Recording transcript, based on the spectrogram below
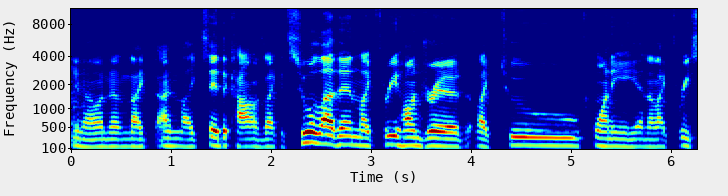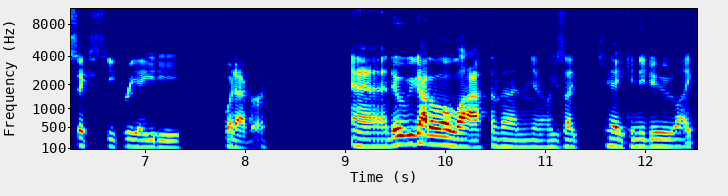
you know, and then like I'm like say the columns like it's 211, like 300, like 220, and then like 360, 380, whatever. And it, we got a little laugh, and then you know he's like, "Hey, can you do like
